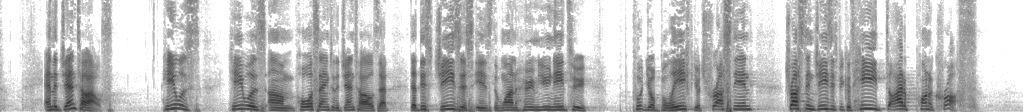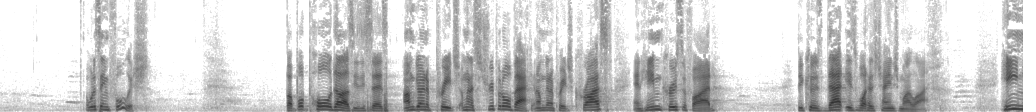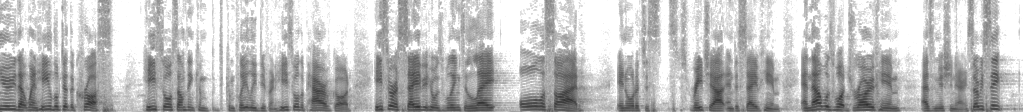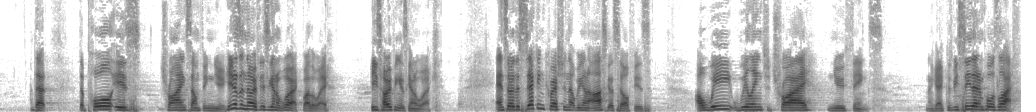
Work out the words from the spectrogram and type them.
And the Gentiles, he was, he was um, Paul saying to the Gentiles that, that this Jesus is the one whom you need to put your belief, your trust in. Trust in Jesus because he died upon a cross. It would have seemed foolish. But what Paul does is he says, I'm going to preach, I'm going to strip it all back, and I'm going to preach Christ and Him crucified because that is what has changed my life. He knew that when he looked at the cross, he saw something com- completely different. He saw the power of God. He saw a Savior who was willing to lay all aside in order to s- reach out and to save him. And that was what drove him as a missionary. So we see that, that Paul is trying something new. He doesn't know if this is going to work, by the way. He's hoping it's going to work. And so the second question that we're going to ask ourselves is are we willing to try new things? Okay, because we see that in Paul's life.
